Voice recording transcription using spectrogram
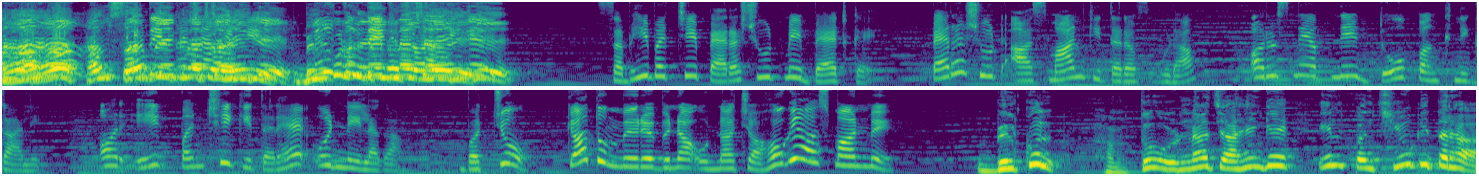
हाँ, हाँ, हम सब देखना चाहेंगे। बिल्कुल देखना चाहेंगे। सभी बच्चे पैराशूट में बैठ गए। पैराशूट आसमान की तरफ़ उड़ा और उसने अपने दो पंख निकाले और एक पंछी की तरह उड़ने लगा। बच्चों क्या तुम मेरे बिना उड़ना चाहोगे आसमान में? बिल्कुल हम तो उड़ना चाहेंगे इन पंछियों की तरह।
